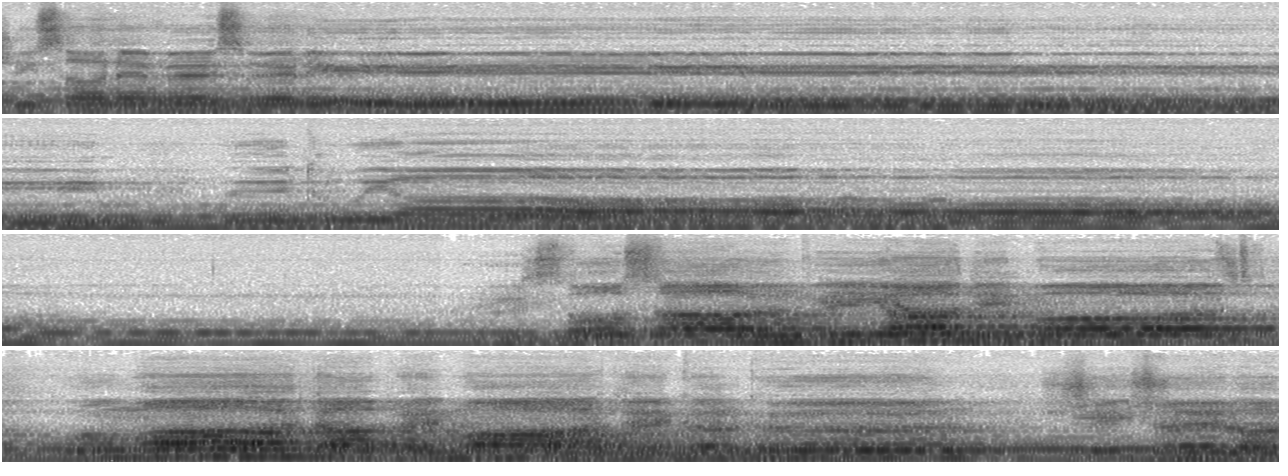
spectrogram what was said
și să ne veselim. învia din morți, pe moarte călcând, și celor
